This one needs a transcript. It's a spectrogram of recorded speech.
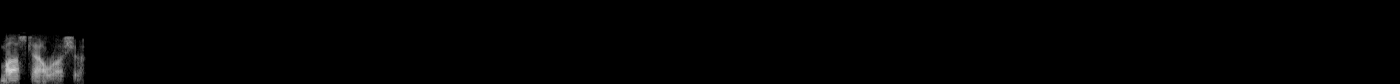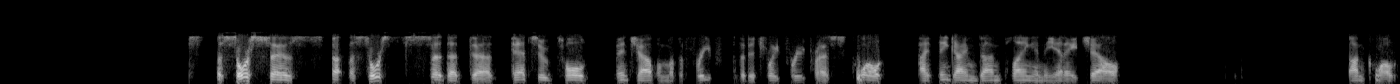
Moscow, Russia. A source says uh, a source said that uh, told Vince Album of the Free of the Detroit Free Press, "quote I think I'm done playing in the NHL." Unquote.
